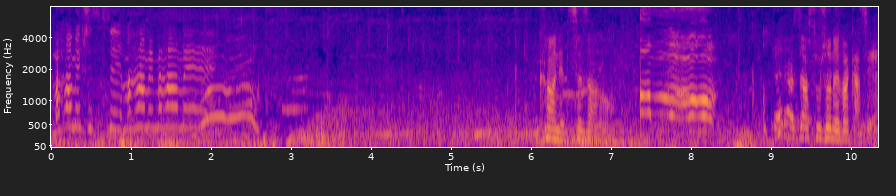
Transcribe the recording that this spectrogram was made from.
Machamy wszyscy, machamy, machamy. Koniec sezonu. Teraz zasłużone wakacje.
